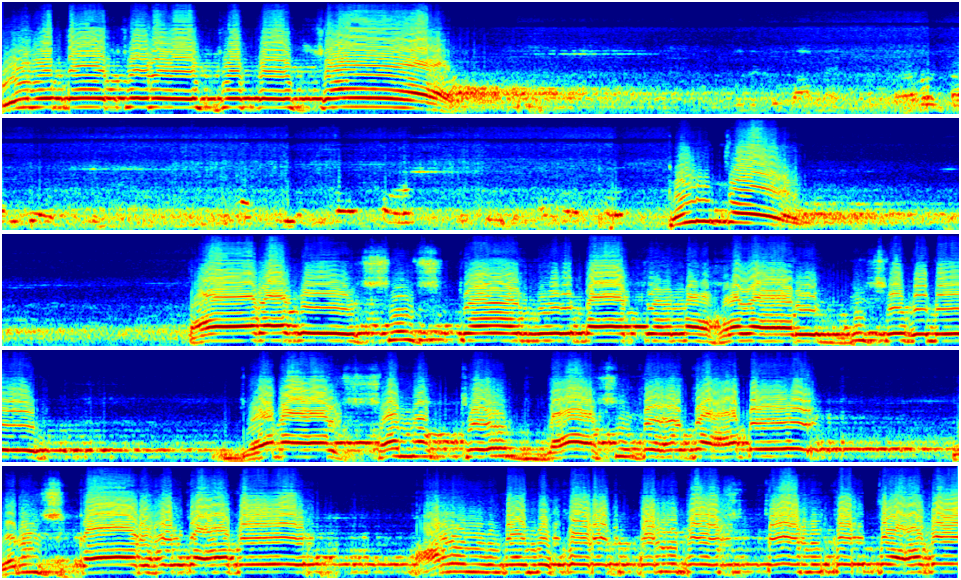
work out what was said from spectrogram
নির্বাচনে যেতে চায়। কিন্তু তার আগে সুষ্ঠু নির্বাচন হওয়ার বিষয়গুলো জনসমক্ষে উদ্ভাসিত হতে হবে, পরিষ্কার হতে হবে, আনন্দমুখর পরিবেশ তৈরি করতে হবে।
